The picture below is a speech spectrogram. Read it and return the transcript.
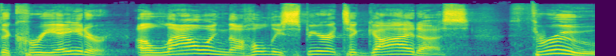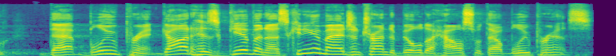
the Creator, allowing the Holy Spirit to guide us through that blueprint. God has given us. Can you imagine trying to build a house without blueprints?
